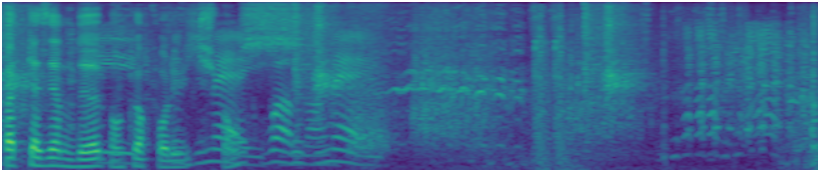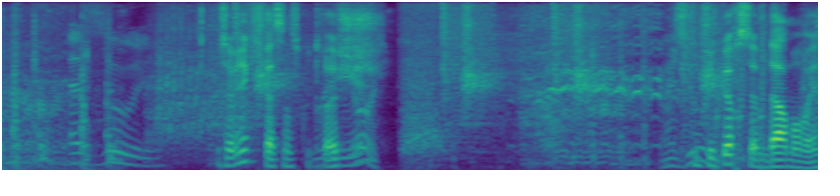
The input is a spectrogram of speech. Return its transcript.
pas de caserne de up encore pour lui, je pense. J'aimerais bien qu'il fasse un scout rush. Il fait peur somme d'armes en vrai.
